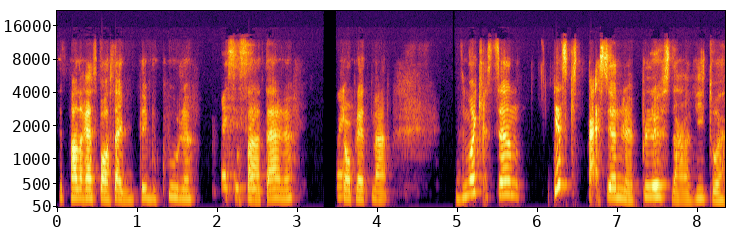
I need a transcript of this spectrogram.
C'est de prendre responsabilité beaucoup, là. Oui, c'est ça. là. Complètement. Dis-moi, Christine, qu'est-ce qui te passionne le plus dans la vie, toi?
